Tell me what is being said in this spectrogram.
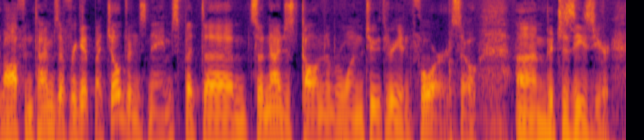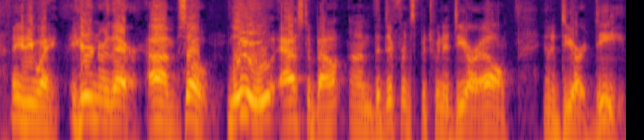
Oftentimes I forget my children's names, but um, so now I just call them number one, two, three, and four. So, um, which is easier. Anyway, here nor there. Um, so Lou asked about um, the difference between a DRL and a DRD.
